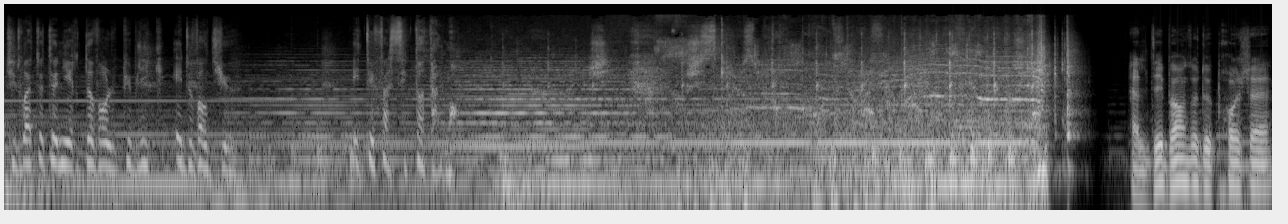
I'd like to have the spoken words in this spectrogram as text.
Tu dois te tenir devant le public et devant Dieu. Et t'effacer totalement. Elle déborde de projets.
